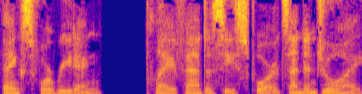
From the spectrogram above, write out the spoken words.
Thanks for reading. Play fantasy sports and enjoy.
